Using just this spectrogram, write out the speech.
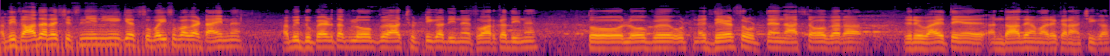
अभी ज़्यादा रश इसलिए नहीं है कि सुबह ही सुबह का टाइम है, अभी दोपहर तक लोग, आज छुट्टी का दिन है, इतवार का दिन है तो लोग उठने, देर से उठते हैं, नाश्ता वगैरह रिवायती, अंदाज़ है हमारे कराची का।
